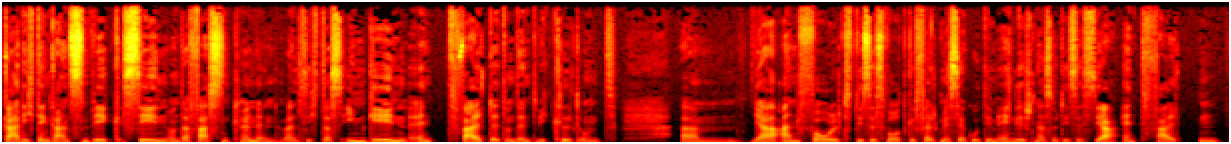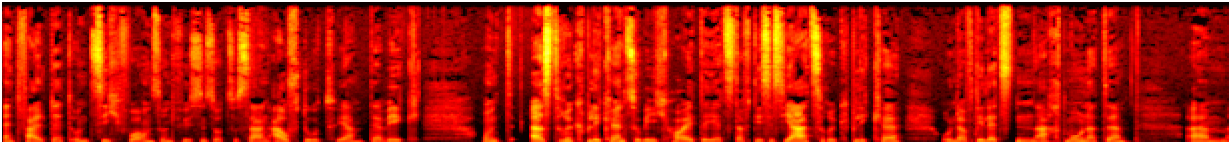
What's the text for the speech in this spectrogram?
gar nicht den ganzen Weg sehen und erfassen können, weil sich das im Gehen entfaltet und entwickelt und ähm, ja, unfold, dieses Wort gefällt mir sehr gut im Englischen, also dieses ja, entfalten, entfaltet und sich vor unseren Füßen sozusagen auftut, ja, der Weg. Und erst rückblickend, so wie ich heute jetzt auf dieses Jahr zurückblicke und auf die letzten acht Monate, ähm,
